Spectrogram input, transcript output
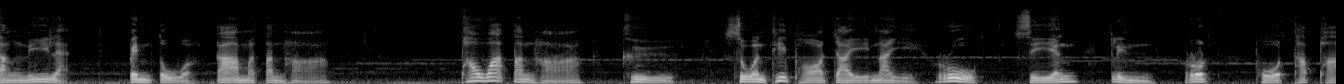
ดังนี้แหละ เป็นตัวกามตัณหาภาวะตัณหาคือ ส่วนที่พอใจในรูป เสียง กลิ่นรสโพธพพะ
